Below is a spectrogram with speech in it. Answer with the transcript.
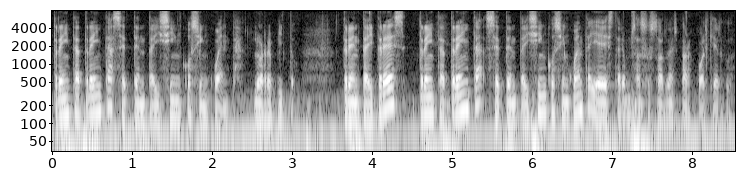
30 30 75 50. Lo repito, 33 30 30 75 50 y ahí estaremos a sus órdenes para cualquier duda.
